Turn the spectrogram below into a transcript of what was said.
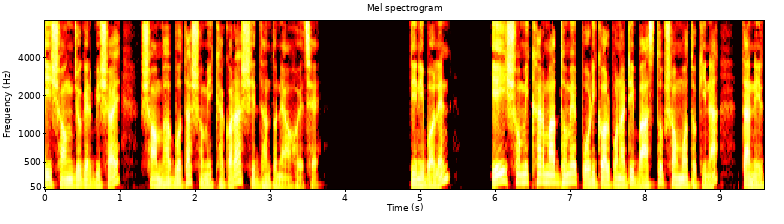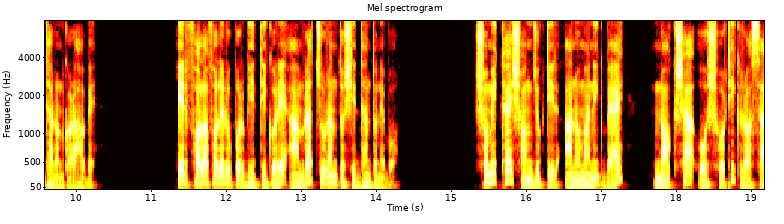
এই সংযোগের বিষয়ে সম্ভাব্যতা সমীক্ষা করার সিদ্ধান্ত নেওয়া হয়েছে। তিনি বলেন, এই সমীক্ষার মাধ্যমে পরিকল্পনাটি বাস্তবসম্মত কিনা তা নির্ধারণ করা হবে। এর ফলাফলের উপর ভিত্তি করে আমরা চূড়ান্ত সিদ্ধান্ত নেব। সমীক্ষায় সংযোগটির আনুমানিক ব্যয়, নকশা ও সঠিক রসা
